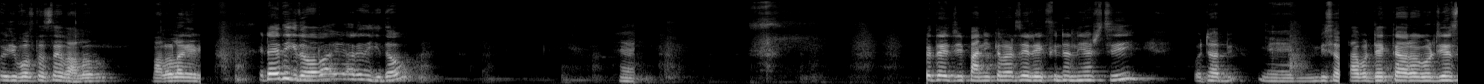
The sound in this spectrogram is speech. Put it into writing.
ওই যে বলতেছে ভালো ভালো লাগে। এটা এদিকে দাও বাবা আর এদিকে দাও। হ্যাঁ। যে পানি কালার যে রেক্সিনটা নিয়ে আসছি ওইটা বি- এ, বিছা তারপর দেখতে আরও গর্জিয়াস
